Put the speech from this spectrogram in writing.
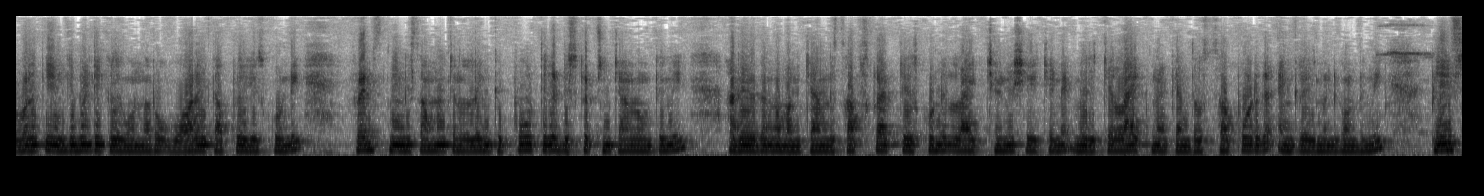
ఎవరికి ఎలిజిబిలిటీ కలిగి ఉన్నారో వారైతే అప్లై చేసుకోండి. ఫ్రెండ్స్ దీనికి సంబంధించిన లింక్ పూర్తిగా డిస్క్రిప్షన్ ఛానల్ ఉంటుంది. అదేవిధంగా మన ఛానల్ సబ్స్క్రైబ్ చేసుకోండి లైక్ చేయండి షేర్ చేయండి. మీరు ఇచ్చే లైక్ నాకు ఎంతో సపోర్ట్గా ఎంకరేజ్మెంట్గా ఉంటుంది. Please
